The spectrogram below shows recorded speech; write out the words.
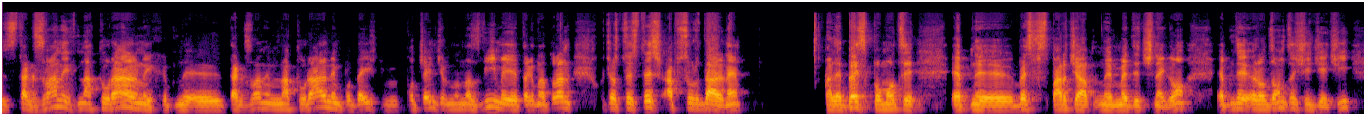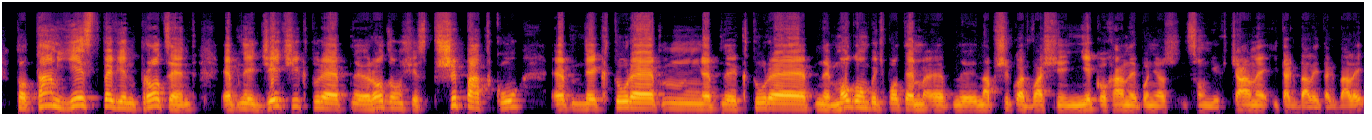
z tak zwanych naturalnych, tak zwanym naturalnym podejściem, poczęciem, no nazwijmy je tak naturalnym, chociaż to jest też absurdalne, ale bez pomocy, bez wsparcia medycznego, rodzące się dzieci, to tam jest pewien procent dzieci, które rodzą się z przypadku, które, mm, e, które mogą być potem e, na przykład właśnie niekochane, ponieważ są niechciane i tak dalej, i tak dalej.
